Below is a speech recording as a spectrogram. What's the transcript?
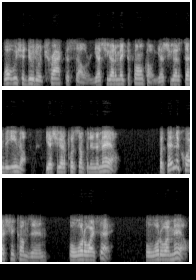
what we should do to attract the seller. Yes, you got to make the phone call. Yes, you got to send the email. Yes, you got to put something in the mail. But then the question comes in well, what do I say? Well, what do I mail?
